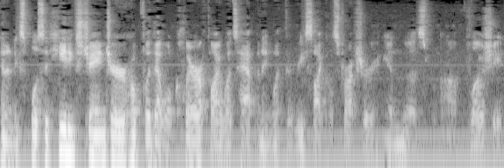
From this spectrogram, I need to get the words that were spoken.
and an explicit heat exchanger. Hopefully that will clarify what's happening with the recycle structure in this uh, flow sheet.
